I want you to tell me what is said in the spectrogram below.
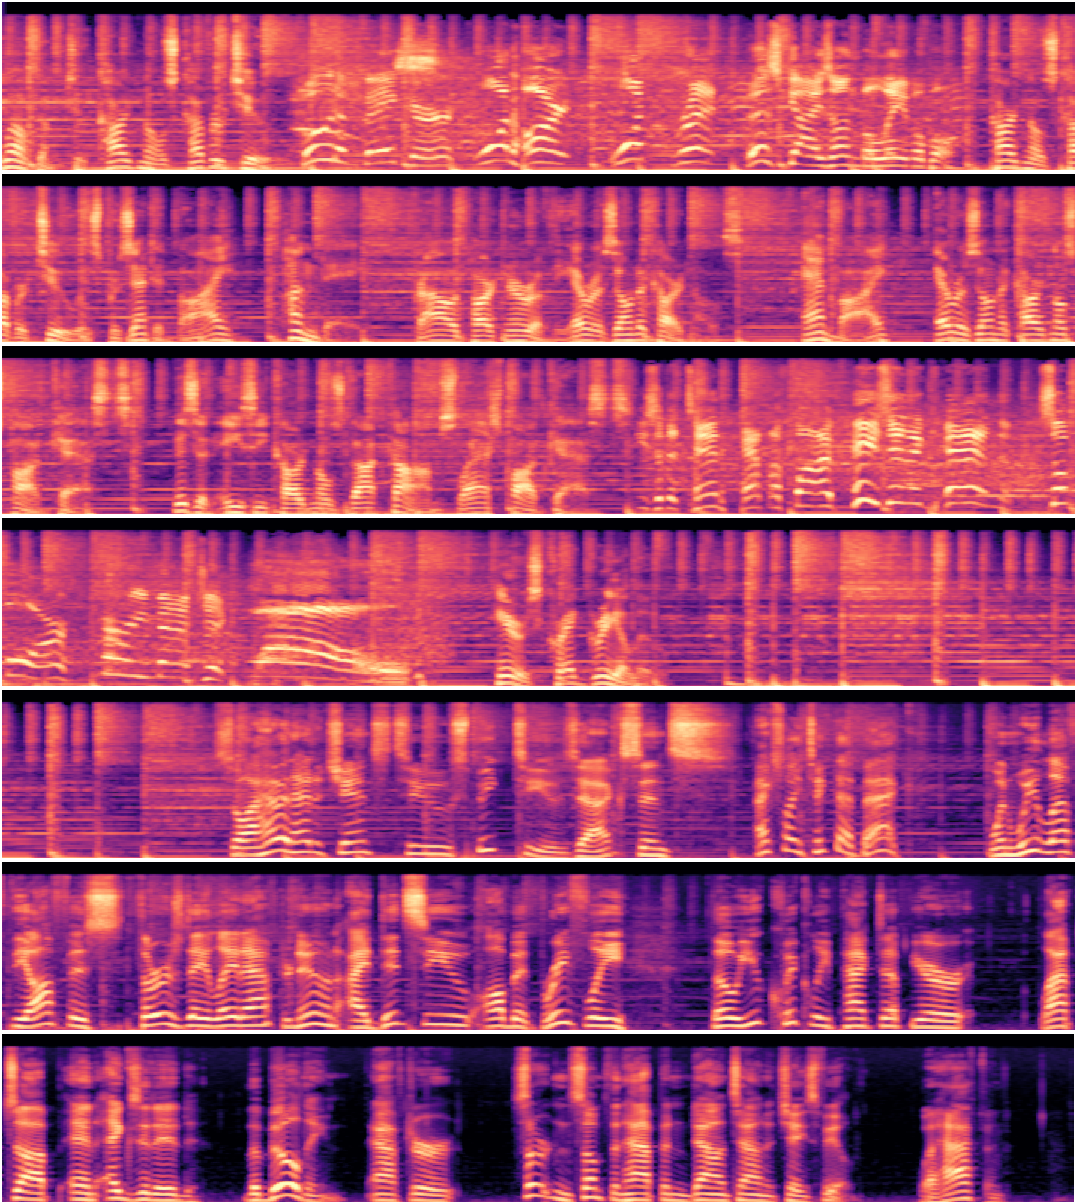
Welcome to Cardinals Cover 2. Budda Baker, what heart, what grit. This guy's unbelievable. Cardinals Cover 2 is presented by Hyundai, proud partner of the Arizona Cardinals, and by Arizona Cardinals Podcasts. Visit azcardinals.com slash podcasts. He's at the 10, at the 5. He's in again. Some more. Murray Magic. Wow. Here's Craig Grialou. So I haven't had a chance to speak to you, Zach, since actually I take that back. When we left the office Thursday late afternoon, I did see you albeit briefly, though you quickly packed up your laptop and exited the building after certain something happened downtown at Chase Field. What happened?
